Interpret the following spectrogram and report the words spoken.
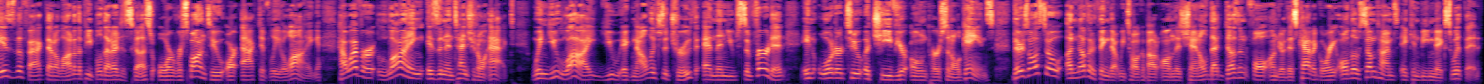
is the fact that a lot of the people that I discuss or respond to are actively lying. However, lying is an intentional act. When you lie, you acknowledge the truth and then you subvert it in order to achieve your own personal gains. There's also another thing that we talk about on this channel that doesn't fall under this category, although sometimes it can be mixed with it.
